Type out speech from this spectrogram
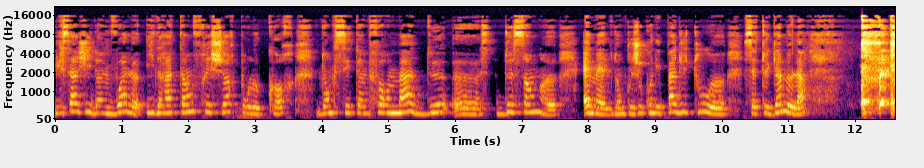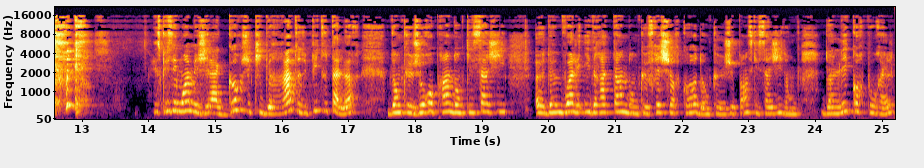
Il s'agit d'un voile hydratant fraîcheur pour le corps. Donc, c'est un format de 200 euh, euh, ml. Donc, je ne connais pas du tout cette gamme-là. Excusez-moi, mais j'ai la gorge qui gratte depuis tout à l'heure. Donc, je reprends. Donc, il s'agit d'un voile hydratant, donc fraîcheur corps. Donc, je pense qu'il s'agit donc d'un lait corporel.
